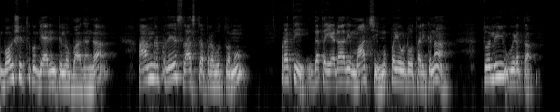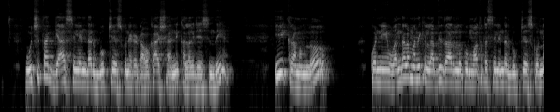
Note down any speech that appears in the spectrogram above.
భవిష్యత్తుకు గ్యారంటీలో భాగంగా ఆంధ్రప్రదేశ్ రాష్ట్ర ప్రభుత్వము ప్రతి గత ఏడాది మార్చి ముప్పై ఒకటో తారీఖున తొలి విడత ఉచిత గ్యాస్ సిలిండర్ బుక్ చేసుకునేటటువంటి అవకాశాన్ని కలగజేసింది. ఈ క్రమంలో కొన్ని వందల మందికి లబ్ధిదారులకు మొదట సిలిండర్ బుక్ చేసుకున్న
